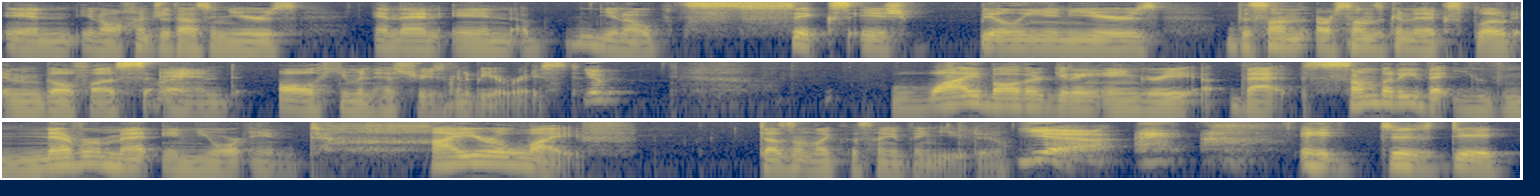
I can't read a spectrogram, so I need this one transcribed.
In you know a hundred thousand years, and then in uh, you know six ish billion years, the sun our sun's going to explode and engulf us, and all human history is going to be erased. Yep. Why bother getting angry that somebody that you've never met in your entire life doesn't like the same thing you do? Yeah, It just it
